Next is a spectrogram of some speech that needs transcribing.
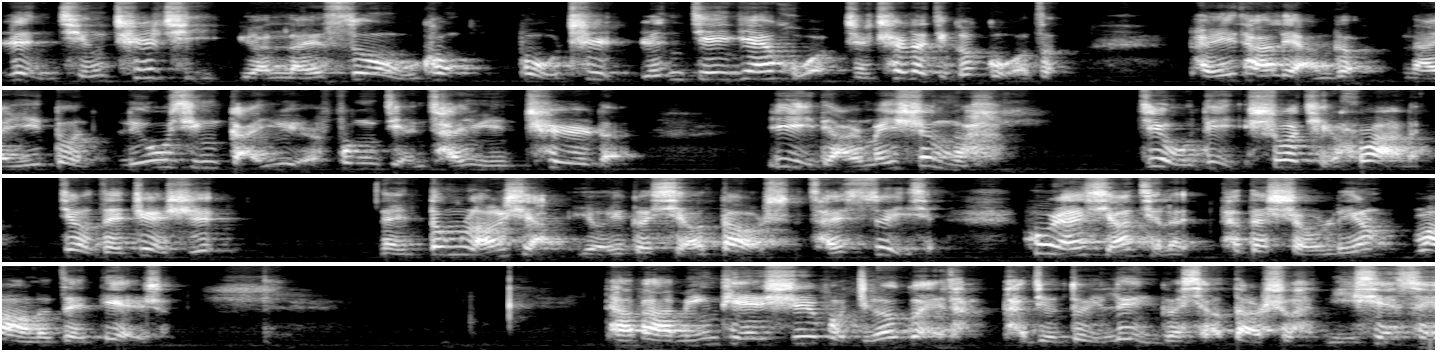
任情吃起。原来孙悟空不吃人间烟火，只吃了几个果子，陪他两个那一顿流星赶月、风卷残云，吃的一点没剩啊！就地说起话来。就在这时，那东廊下有一个小道士才睡下，忽然想起来他的手铃忘了在殿上。他怕明天师傅责怪他，他就对另一个小道说：“你先睡，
